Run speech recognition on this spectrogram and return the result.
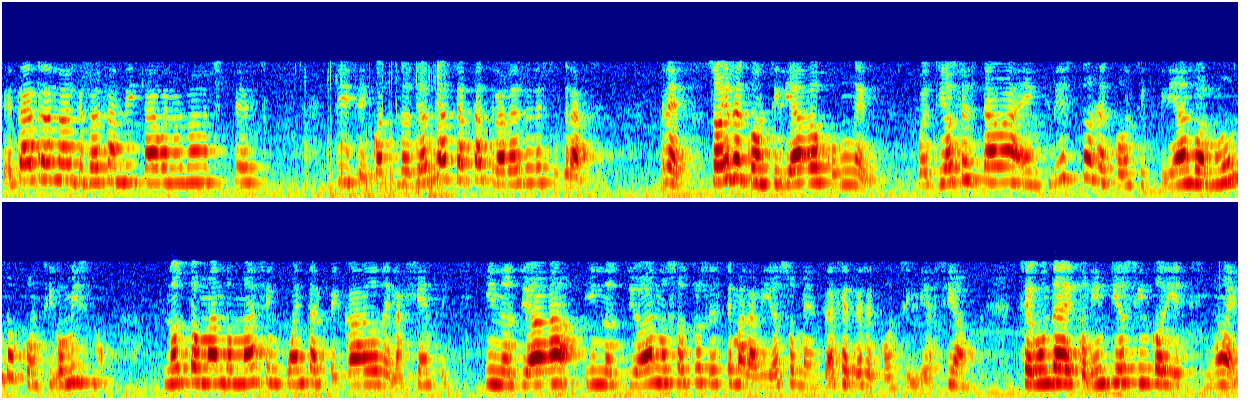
¿Qué tal, Ronald? ¿Qué tal, Sandita? Buenas noches. Dice, cuando Dios me acepta a través de su gracia. 3. Soy reconciliado con Él, pues Dios estaba en Cristo reconciliando al mundo consigo mismo no tomando más en cuenta el pecado de la gente, y nos dio a, y nos dio a nosotros este maravilloso mensaje de reconciliación. Segunda de Corintios 5:19.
